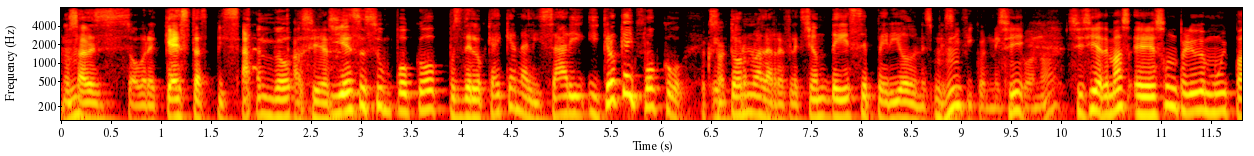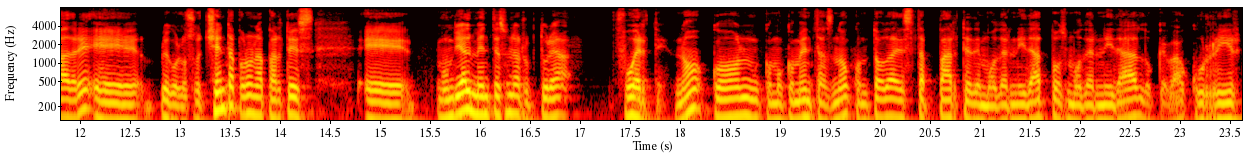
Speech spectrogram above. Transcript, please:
no sabes sobre qué estás pisando. Así es. Y eso es un poco pues, de lo que hay que analizar. Y, creo que hay poco en torno a la reflexión de ese periodo en específico en México, sí. ¿no? Sí, sí, además es un periodo muy padre. Eh, luego, los 80 por una parte es eh, mundialmente es una ruptura fuerte, ¿no? Con, como comentas, ¿no? Con toda esta parte de modernidad, posmodernidad, lo que va a ocurrir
